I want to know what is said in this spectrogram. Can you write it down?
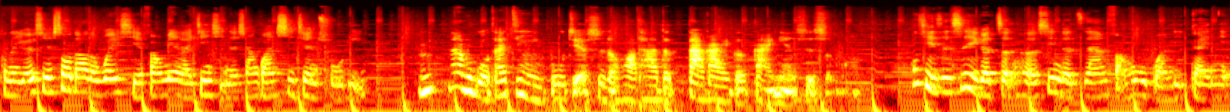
可能有一些受到的威胁方面来进行的相关事件处理。嗯，那如果再进一步解释的话，它的大概一个概念是什么？它其实是一个整合性的治安防护管理概念，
